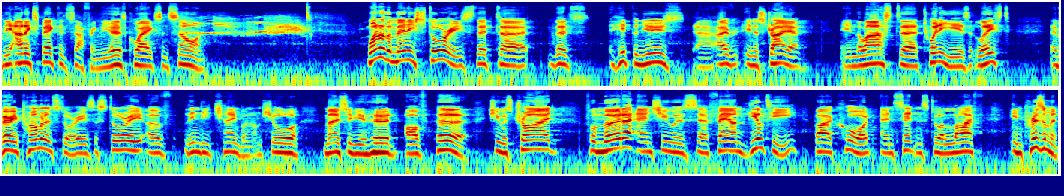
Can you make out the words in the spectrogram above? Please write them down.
the unexpected suffering, the earthquakes, and so on. One of the many stories that uh, that's hit the news uh, over in Australia in the last uh, 20 years at least a very prominent story is the story of Lindy Chamberlain. I'm sure most of you heard of her. She was tried for murder, and she was uh, found guilty by a court and sentenced to a life imprisonment.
